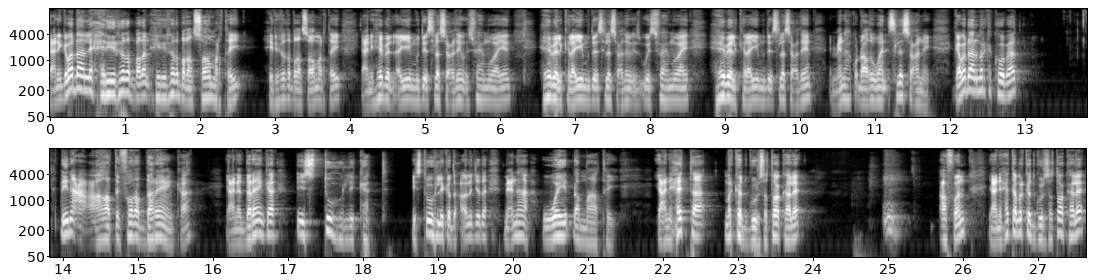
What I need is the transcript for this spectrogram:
yani gabadhan le xiriirada badan xiriirada badan soo martay xiriirada badan soo martay. Yani hebel ayay muddo isla socdeen isfahmi waayeen. Hebel kale ayay muddo isla socdeen way isfahmi waayeen. Hebel kale ayay muddo isla socdeen. Micnaha ku dhahdo waan isla soconay. Gabadhan marka koobaad dhinaca caatifada dareenka yani dareenka istuhlikad istuhlikad waxaa la jeeda micnaha way dhammaatay. Yani xitaa markaad guursatoo kale cafwan yani xitaa markaad guursatoo kale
